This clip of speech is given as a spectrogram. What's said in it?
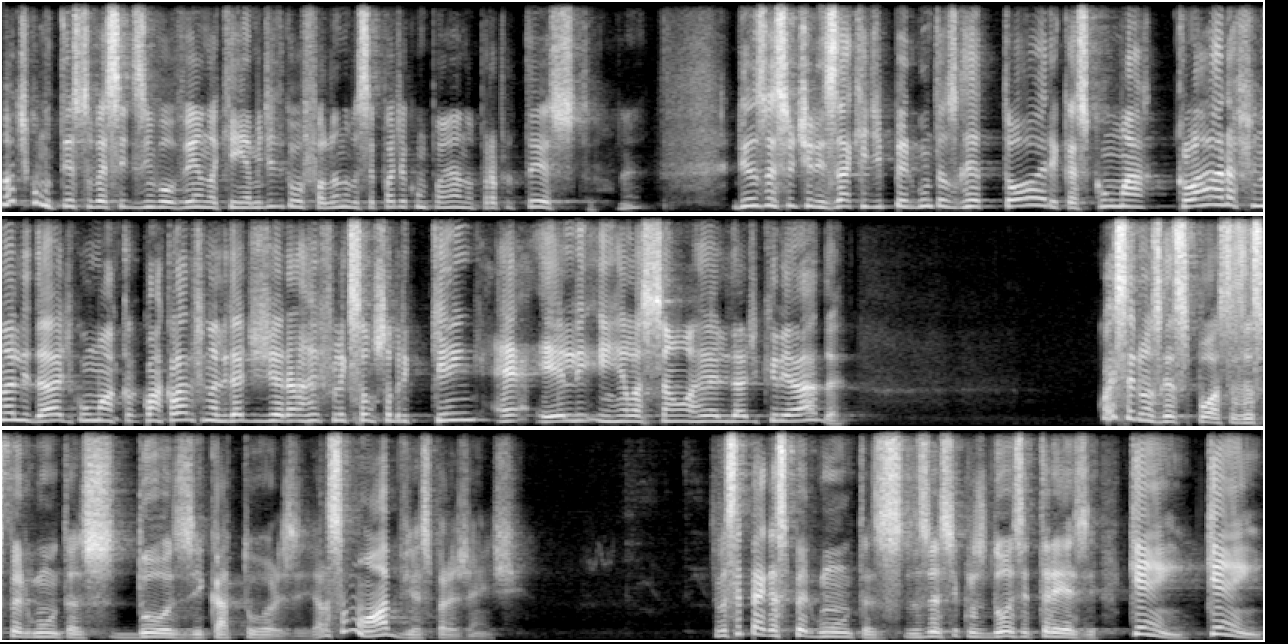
Note como o texto vai se desenvolvendo aqui. À medida que eu vou falando, você pode acompanhar no próprio texto. Né? Deus vai se utilizar aqui de perguntas retóricas com uma clara finalidade, com, uma, com a clara finalidade de gerar reflexão sobre quem é Ele em relação à realidade criada. Quais seriam as respostas às perguntas 12 e 14? Elas são óbvias para a gente. Se você pega as perguntas dos versículos 12 e 13, quem, quem,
